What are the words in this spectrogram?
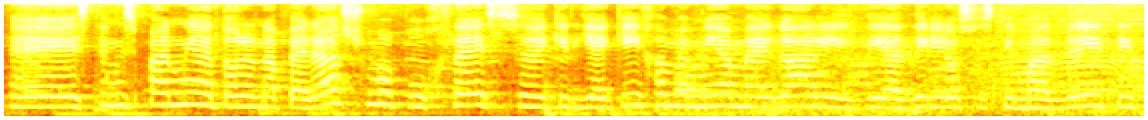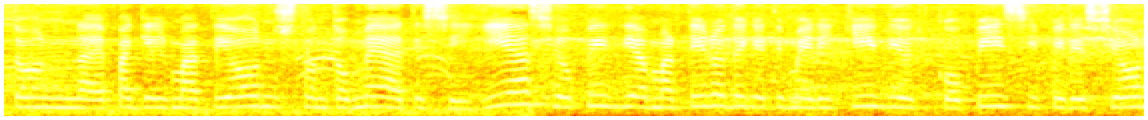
Ε, στην Ισπανία τώρα να περάσουμε, όπου χθες ε, Κυριακή είχαμε μια μεγάλη διαδήλωση στη Μαδρίτη των επαγγελματιών στον τομέα της υγείας, οι οποίοι διαμαρτύρονται για τη μερική ιδιωτικοποίηση υπηρεσιών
